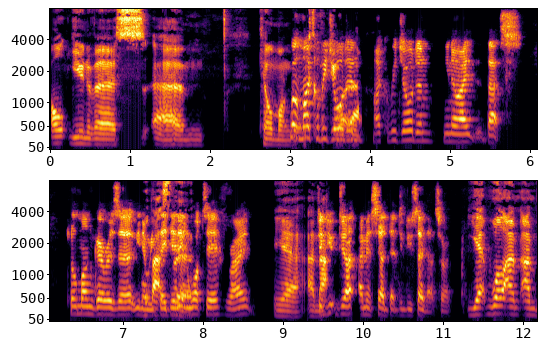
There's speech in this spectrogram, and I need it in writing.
alt universe, um, Killmonger. Well, Michael B. something like Jordan. Michael B. Jordan. You know, I that's Killmonger as a you know Well, they did it in What If, right? yeah, and Did that, you? Did I, I missaid that. Did you say that? Sorry. Yeah, well, I'm I'm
